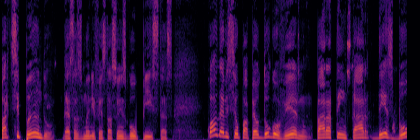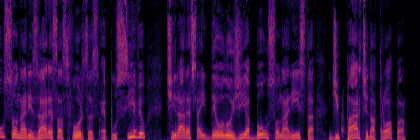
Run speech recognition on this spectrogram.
participando dessas manifestações golpistas. Qual deve ser o papel do governo para tentar desbolsonarizar essas forças? É possível tirar essa ideologia bolsonarista de parte da tropa?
